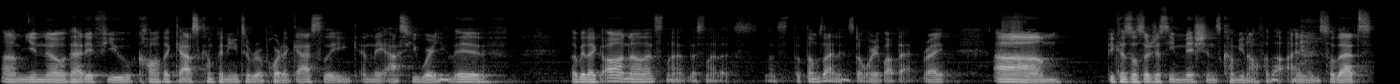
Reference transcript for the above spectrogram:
um, you know that if you call the gas company to report a gas leak and they ask you where you live, they'll be like, "Oh no, that's not that's not us. That's the THUMS Islands. Don't worry about that, right?" Um, because those are just emissions coming off of the island. So that's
